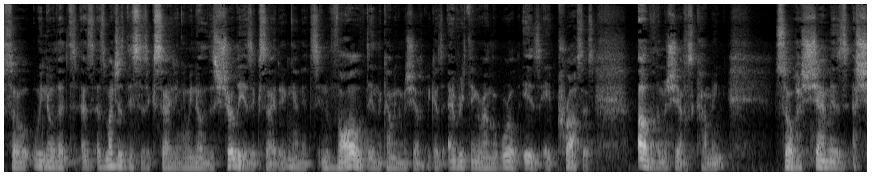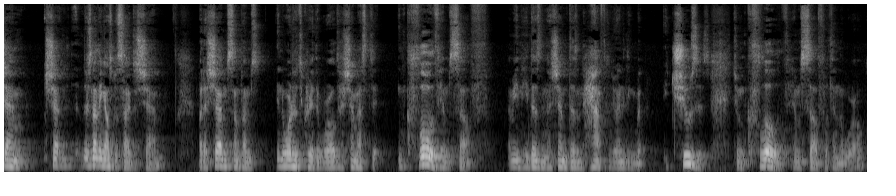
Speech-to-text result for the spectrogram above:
So we know that as, as much as this is exciting, and we know that this surely is exciting, and it's involved in the coming of Mashiach because everything around the world is a process of the Mashiach's coming. So Hashem is Hashem, Hashem. There's nothing else besides Hashem, but Hashem sometimes, in order to create the world, Hashem has to enclothe Himself. I mean, He doesn't. Hashem doesn't have to do anything, but chooses to enclothe himself within the world.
